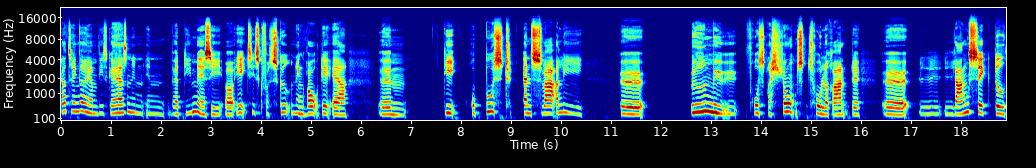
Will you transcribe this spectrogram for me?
der tænker jeg, at vi skal have sådan en, en værdimæssig og etisk forskydning, hvor det er øhm, de robust ansvarlige, øh, ydmyge, frustrationstolerante, øh, langsigtet,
